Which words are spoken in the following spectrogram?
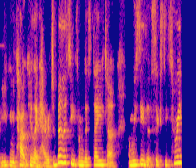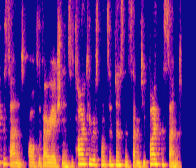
you can calculate heritability from this data. And we see that 63% of the variation in satiety responsiveness and 75%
